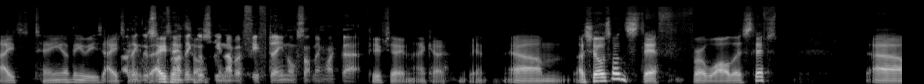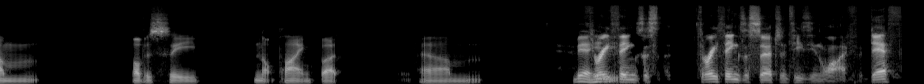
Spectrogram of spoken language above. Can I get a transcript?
Eighteen. I think it was eighteen. I think this. It was I think time. this will be number fifteen or something like that. 15. Okay. Yeah. Um, actually, I was on Steph for a while there. Steph's um, obviously not playing, but um, yeah. three he- things. Are, three things are certainties in life: death,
